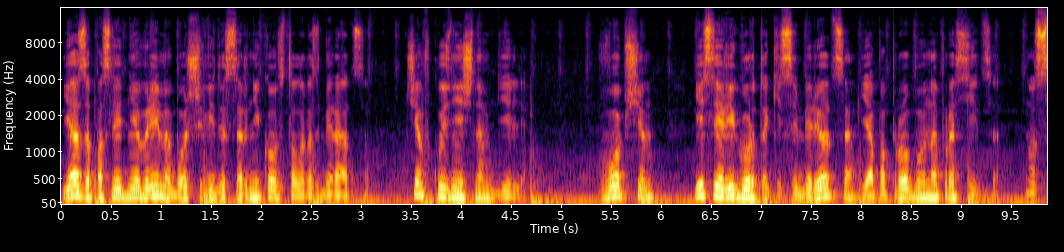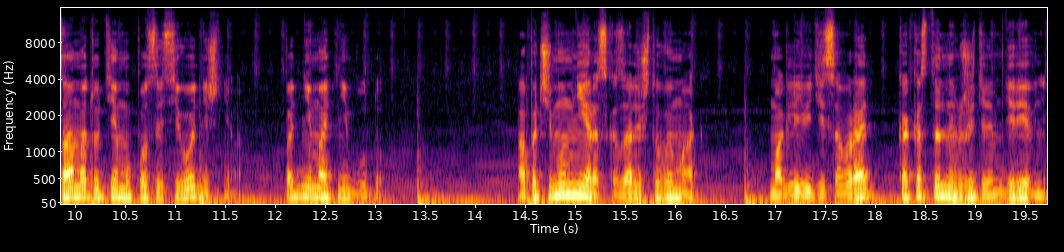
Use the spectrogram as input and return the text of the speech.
Я за последнее время больше вида сорняков стал разбираться, чем в кузнечном деле. В общем, если Ригор таки соберется, я попробую напроситься, но сам эту тему после сегодняшнего поднимать не буду. А почему мне рассказали, что вы маг? Могли ведь и соврать, как остальным жителям деревни.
